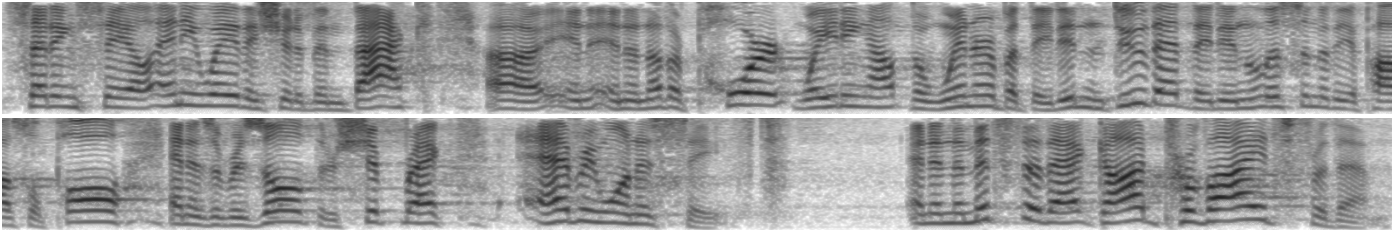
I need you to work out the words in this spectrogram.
setting sail anyway. They should have been back uh, in, in another port waiting out the winter, but they didn't do that. They didn't listen to the Apostle Paul. And as a result, they're shipwrecked. Everyone is saved. And in the midst of that, God provides for them.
